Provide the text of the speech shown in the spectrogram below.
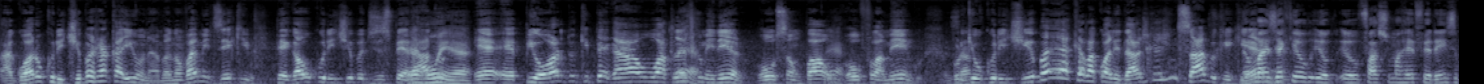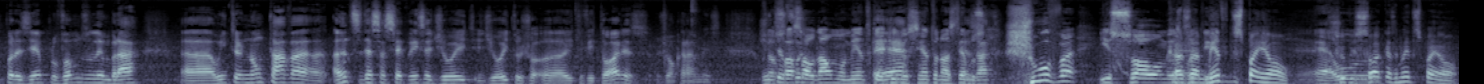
agora o Curitiba já caiu, né? Mas não vai me dizer que pegar o Curitiba desesperado É ruim, é. é pior do que pegar o Atlético É. Mineiro, ou São Paulo, É. ou Flamengo. Porque Exato. o Curitiba é aquela qualidade que a gente sabe o que, que Não, é. mas né? é que eu, eu, eu faço uma referência, por exemplo, vamos lembrar, ah, o Inter não estava, antes dessa sequência de oito, de oito, ah, oito vitórias, João Caramês. o Deixa eu só foi- saudar um momento que aqui É, no centro nós temos exato. chuva e sol ao mesmo Casamento tempo. de espanhol. É, Chuva o- e sol, casamento de espanhol.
